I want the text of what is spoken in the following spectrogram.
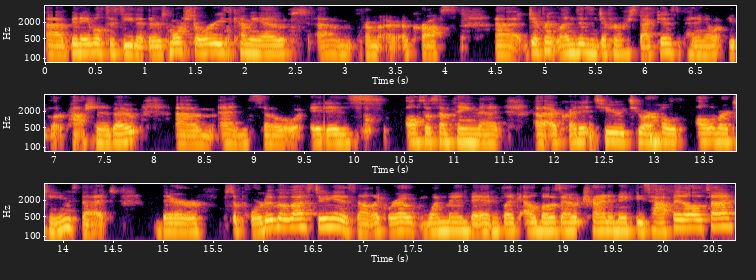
uh, been able to see that there's more stories coming out um, from uh, across uh, different lenses and different perspectives, depending on what people are passionate about. Um, and so it is also something that uh, a credit to to our whole all of our teams that they're supportive of us doing it. It's not like we're out one man band, like elbows out, trying to make these happen all the time.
